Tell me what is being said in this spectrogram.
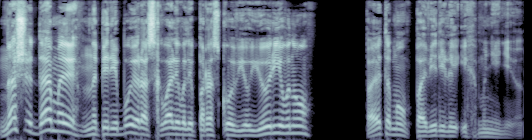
Наши дамы наперебой расхваливали Поросковью Юрьевну, поэтому поверили их мнению.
